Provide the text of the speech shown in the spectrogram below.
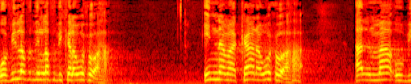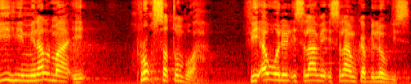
Wa fii lafdin lafdi kale wuxuu ahaa. Inamaa kaana wuxuu ahaa almaau biyihii min almaa'i ruksatun buu ahaa. Fii awali lislaami islaamka bilowgiisa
